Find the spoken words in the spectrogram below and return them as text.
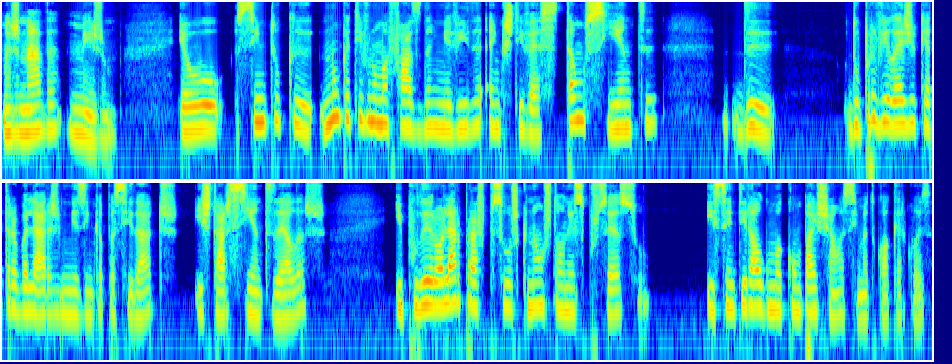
Mas nada mesmo. Eu sinto que nunca tive numa fase da minha vida em que estivesse tão ciente de do privilégio que é trabalhar as minhas incapacidades e estar ciente delas e poder olhar para as pessoas que não estão nesse processo e sentir alguma compaixão acima de qualquer coisa.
